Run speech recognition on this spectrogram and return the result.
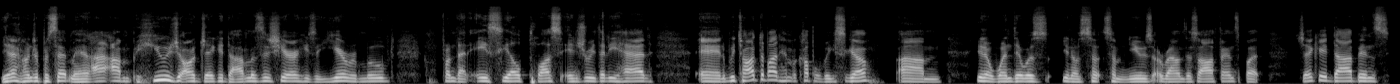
Yeah, hundred percent, man. I, am huge on J.K. Dobbins this year. He's a year removed from that ACL plus injury that he had, and we talked about him a couple weeks ago. Um, you know, when there was you know so, some news around this offense, but J.K. Dobbins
